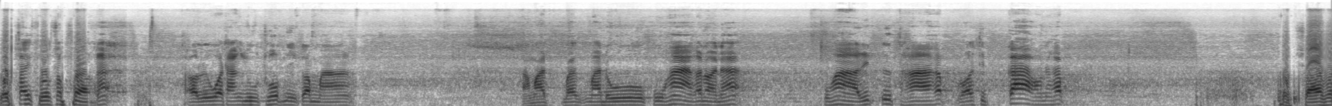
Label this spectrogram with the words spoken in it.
เว็บไซต์ตัวสปอร์ตนะเอาหรือว่าทาง YouTube นี่ก็มาเอามามามาดูคู่ห้ากันหน่อยนะฮะคู่ห้าฤทธิ์อึทาครับร้อยสิบเก้านะครับเช้าก็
